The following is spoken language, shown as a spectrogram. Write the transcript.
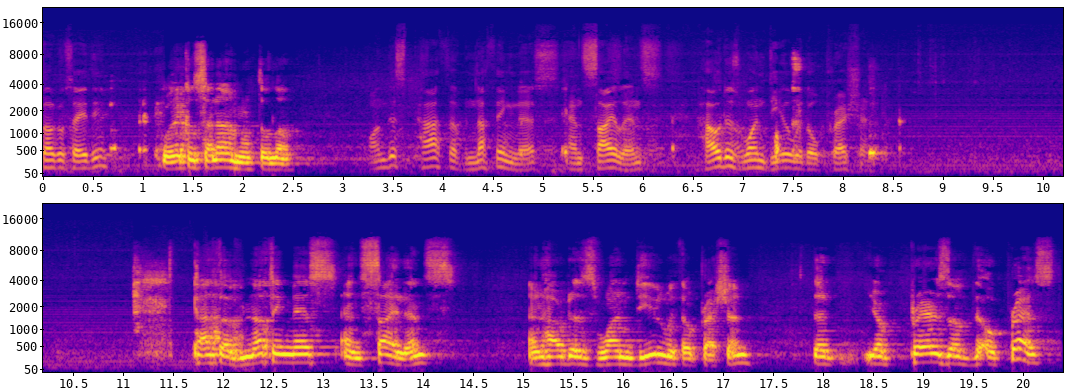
Sayyidi. Wa salam On this path of nothingness and silence how does one deal with oppression? Path of nothingness and silence and how does one deal with oppression? That your prayers of the oppressed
